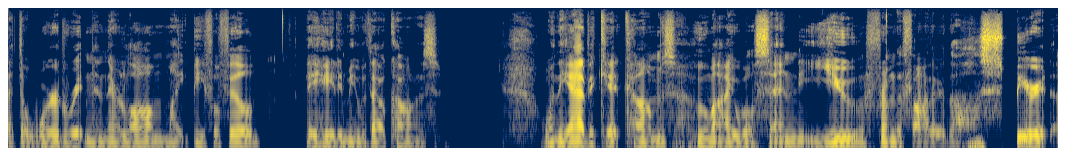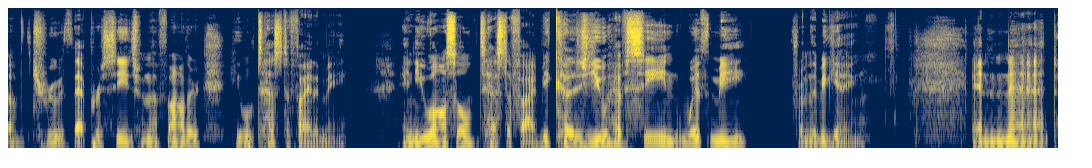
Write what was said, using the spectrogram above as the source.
that the word written in their law might be fulfilled, they hated me without cause. When the advocate comes, whom I will send, you from the Father, the Spirit of truth that proceeds from the Father, he will testify to me. and you also testify because you have seen with me from the beginning. And that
